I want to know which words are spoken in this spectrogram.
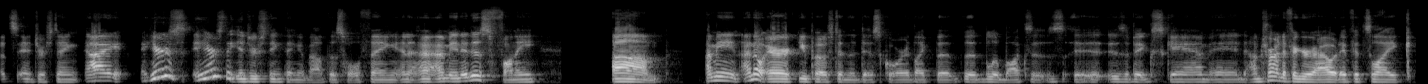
That's interesting. I here's here's the interesting thing about this whole thing, and I, I mean it is funny. Um, I mean I know Eric, you post in the Discord like the the blue boxes is, is a big scam, and I'm trying to figure out if it's like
